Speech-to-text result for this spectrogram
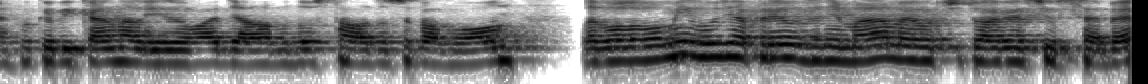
ako keby kanalizovať alebo dostávať do seba von, lebo, lebo my ľudia prirodzene máme určitú agresiu v sebe,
